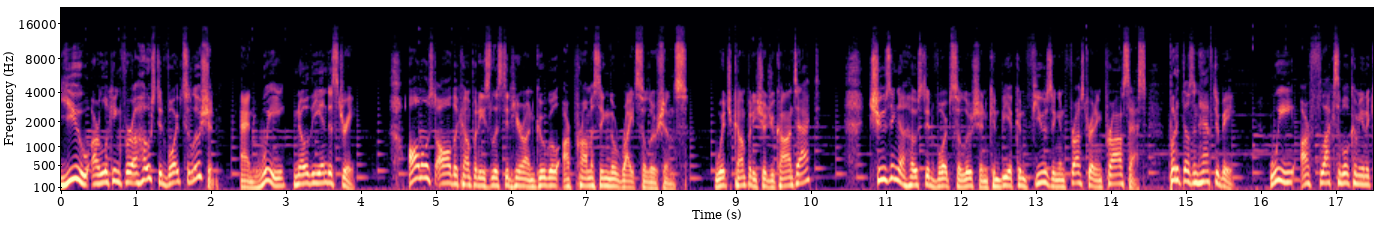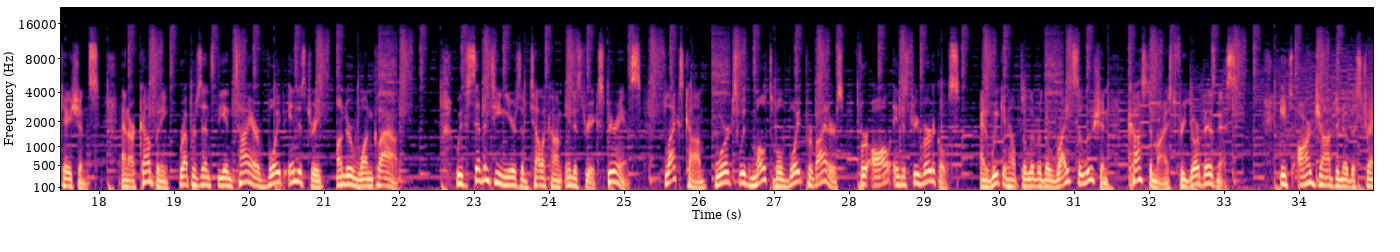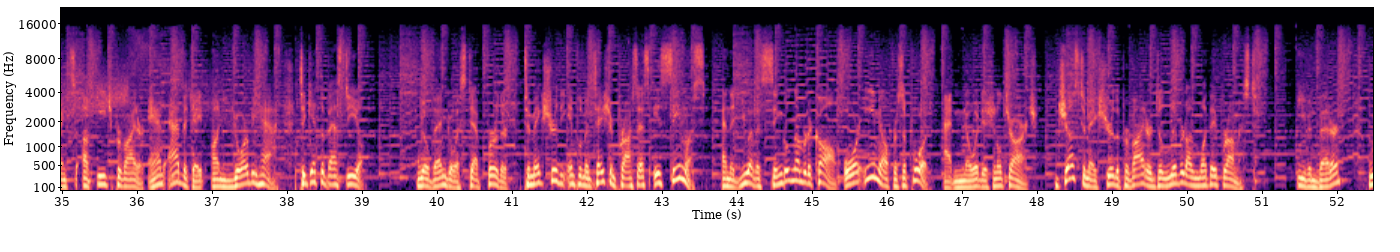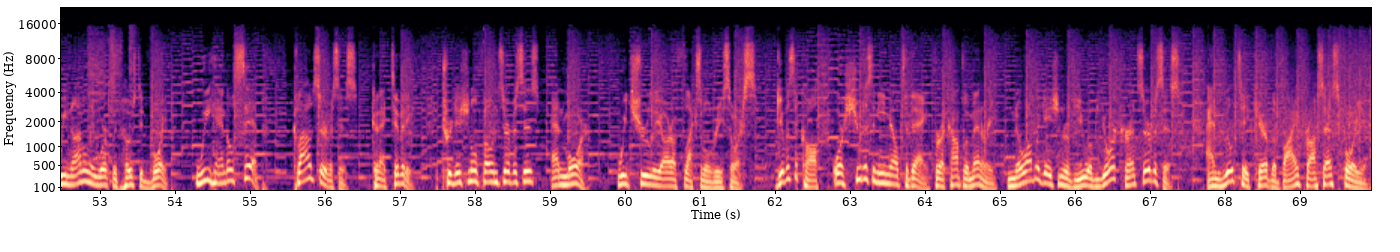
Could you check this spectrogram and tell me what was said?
You are looking for a hosted VoIP solution, and we know the industry. Almost all the companies listed here on Google are promising the right solutions. Which company should you contact? Choosing a hosted VoIP solution can be a confusing and frustrating process, but it doesn't have to be. We are Flexible Communications, and our company represents the entire VoIP industry under one cloud. With 17 years of telecom industry experience, Flexcom works with multiple VoIP providers for all industry verticals, and we can help deliver the right solution customized for your business. It's our job to know the strengths of each provider and advocate on your behalf to get the best deal. We'll then go a step further to make sure the implementation process is seamless and that you have a single number to call or email for support at no additional charge, just to make sure the provider delivered on what they promised. Even better, we not only work with hosted VoIP, we handle SIP, cloud services, connectivity, traditional phone services, and more. We truly are a flexible resource. Give us a call or shoot us an email today for a complimentary, no obligation review of your current services, and we'll take care of the buying process for you.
